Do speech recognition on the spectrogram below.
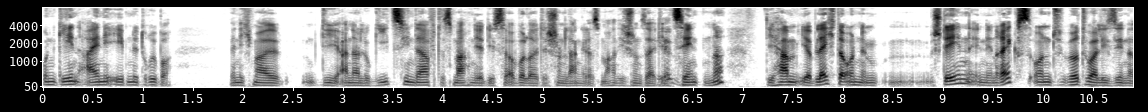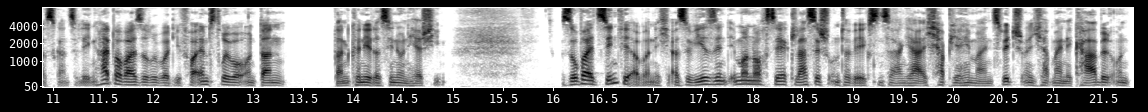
und gehen eine Ebene drüber. Wenn ich mal die Analogie ziehen darf, das machen ja die Serverleute schon lange, das machen die schon seit Jahrzehnten. Ne? Die haben ihr Blech da unten im, stehen in den Racks und virtualisieren das Ganze, legen Hypervisor drüber, die VMs drüber und dann, dann könnt ihr das hin und her schieben. Soweit sind wir aber nicht. Also wir sind immer noch sehr klassisch unterwegs und sagen, ja, ich habe hier meinen Switch und ich habe meine Kabel und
